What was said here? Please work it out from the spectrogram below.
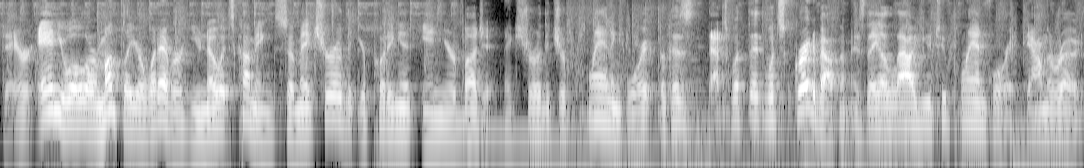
they're annual or monthly or whatever. You know it's coming, so make sure that you're putting it in your budget. Make sure that you're planning for it because that's what the, what's great about them is they allow you to plan for it down the road.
